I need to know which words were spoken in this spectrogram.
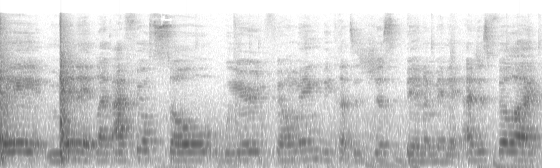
a minute. Like I feel so weird filming because it's just been a minute. I just feel like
